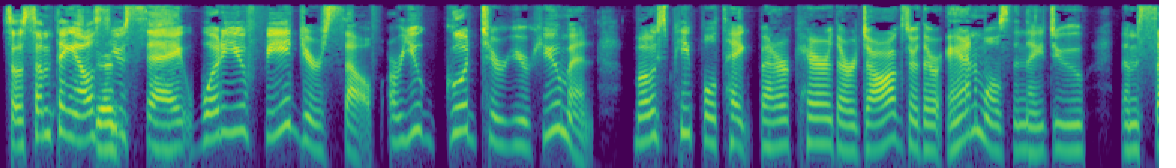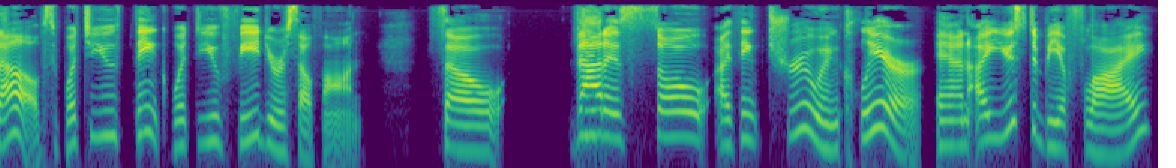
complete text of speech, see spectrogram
So something else Then- you say, what do you feed yourself? Are you good to your human? Most people take better care of their dogs or their animals than they do themselves. What do you think? What do you feed yourself on? So that is so, I think, true and clear. And I used to be a fly.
